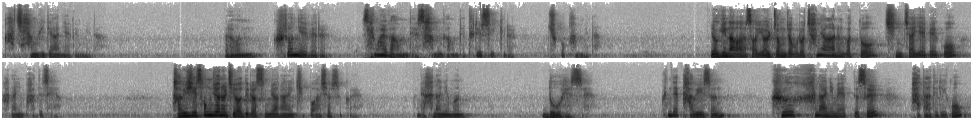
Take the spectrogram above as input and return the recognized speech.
가장 위대한 예배입니다. 여러분, 그런 예배를 생활 가운데, 삶 가운데 드릴 수 있기를 축복합니다. 여기 나와서 열정적으로 찬양하는 것도 진짜 예배고 하나님 받으세요. 다윗이 성전을 지어드렸으면 하나님 기뻐하셨을 거예요. 근데 하나님은 노했어요. 근데 다윗은 그 하나님의 뜻을 받아들이고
